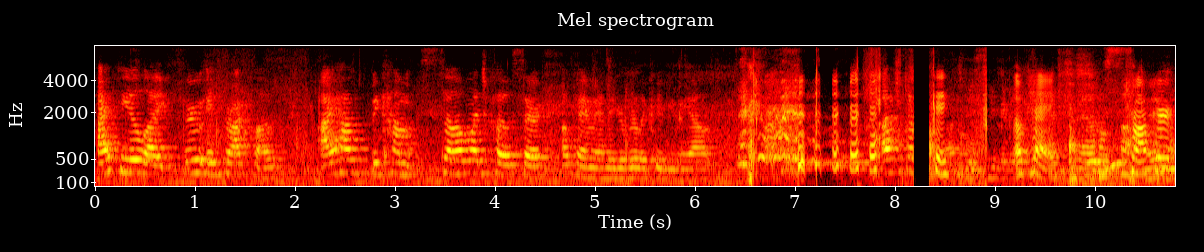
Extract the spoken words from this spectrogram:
I feel like through Interact Club, I have become so much closer. Okay, Amanda, you're really creeping me out. Okay. Okay. Soccer,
